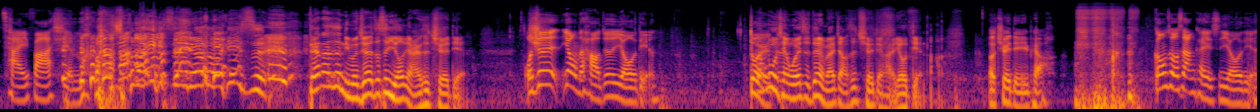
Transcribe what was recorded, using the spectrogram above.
才发现吗？什么意思？你们什么意思？等下，但是你们觉得这是优点还是缺点？我觉得用的好就是优点。对，目前为止对你们来讲是缺点还是优点啊？呃，缺点一票。工作上可以是优点，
